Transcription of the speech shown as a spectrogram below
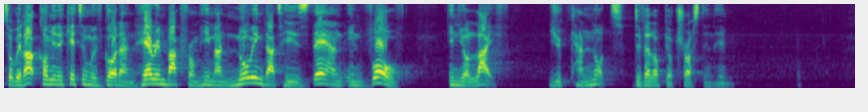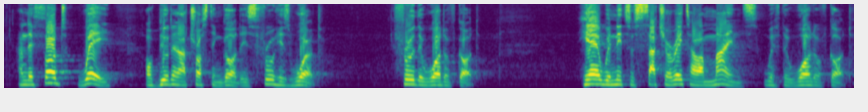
So, without communicating with God and hearing back from Him and knowing that He is there and involved in your life, you cannot develop your trust in Him. And the third way of building our trust in God is through His Word, through the Word of God. Here we need to saturate our minds with the Word of God.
